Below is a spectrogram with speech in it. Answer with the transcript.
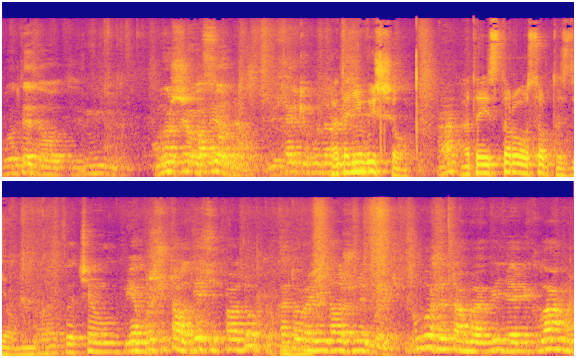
Вот это вот м, высшего сорта. Это не высшего. А? Это из второго сорта сделано. Это чем Я прочитал 10 продуктов, которые не должны быть. Ну, может, там э, в виде рекламы.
